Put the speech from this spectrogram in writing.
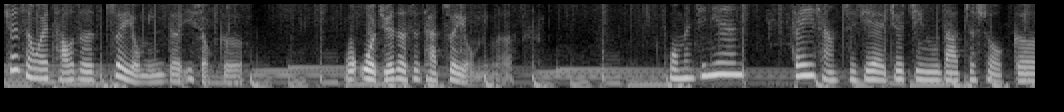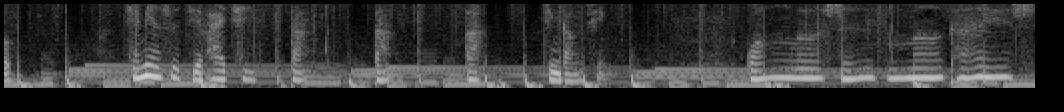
却成为陶喆最有名的一首歌。我我觉得是他最有名了。我们今天非常直接就进入到这首歌，前面是节拍器，哒，进钢琴。忘了是怎么开始，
